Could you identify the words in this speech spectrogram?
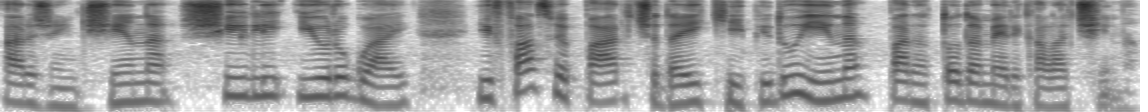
Argentina, Chile e Uruguai e faço parte da equipe do INA para toda a América Latina.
